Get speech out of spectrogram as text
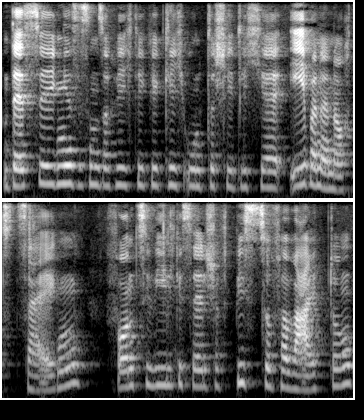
Und deswegen ist es uns auch wichtig, wirklich unterschiedliche Ebenen auch zu zeigen, von Zivilgesellschaft bis zur Verwaltung,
